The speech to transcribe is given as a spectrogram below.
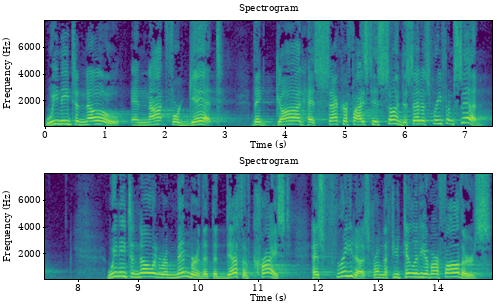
We need to know and not forget that God has sacrificed His Son to set us free from sin. We need to know and remember that the death of Christ has freed us from the futility of our fathers,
